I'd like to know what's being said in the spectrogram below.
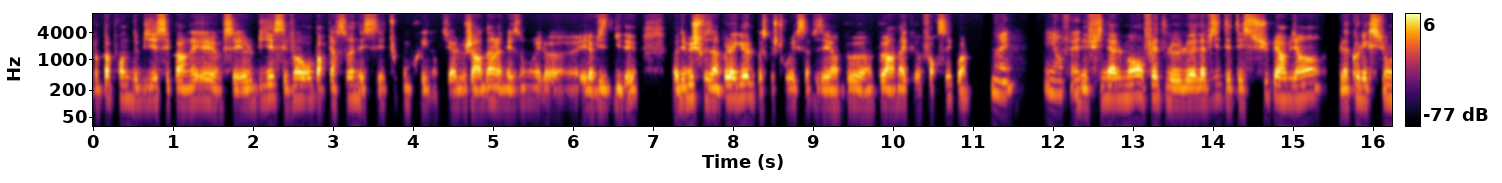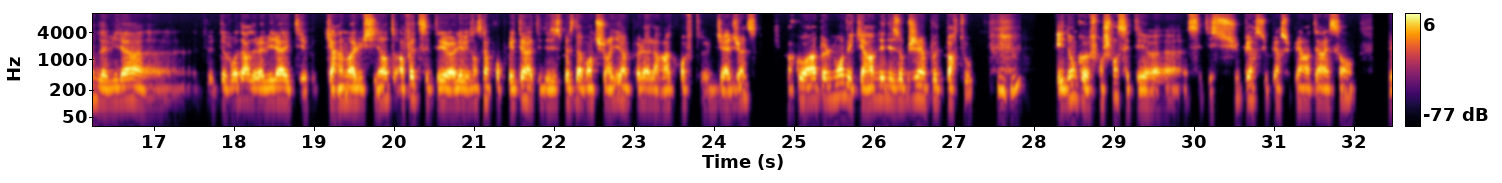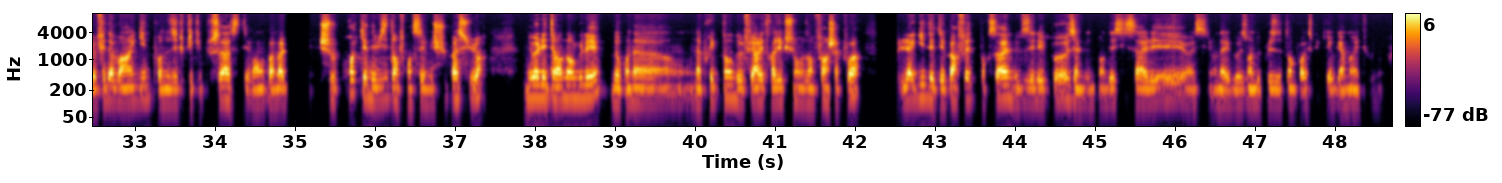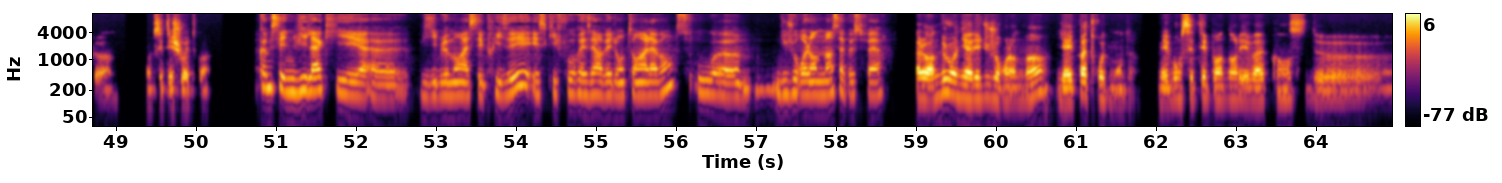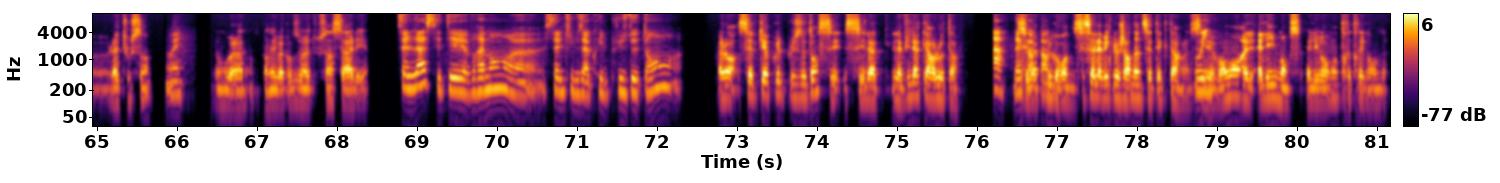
on peut pas prendre de billets séparés. C'est le billet, c'est 20 euros par personne et c'est tout compris. Donc il y a le jardin, la maison et, le, et la visite guidée. Au début, je faisais un peu la gueule parce que je trouvais que ça faisait un peu un peu arnaque forcée, quoi. Ouais. Et en fait? Mais finalement, en fait, le, le, la visite était super bien. La collection de la villa, euh, d'œuvres d'art de la villa était carrément hallucinante. En fait, c'était euh, les anciens propriétaires étaient des espèces d'aventuriers, un peu la Lara Croft, J.I. Jones, qui parcouraient un peu le monde et qui ramenaient des objets un peu de partout. Mmh Et donc, euh, franchement, c'était euh, c'était super, super, super intéressant. Le fait d'avoir un guide pour nous expliquer tout ça, c'était vraiment pas mal. Je crois qu'il y a des visites en français, mais je suis pas sûr. Nous, elle était en anglais, donc on a, on a pris le temps de faire les traductions aux enfants à chaque fois. La guide était parfaite pour ça, elle nous faisait les pauses, elle nous demandait si ça allait, euh, si on avait besoin de plus de temps pour expliquer aux gamins et tout. Donc, euh, donc c'était chouette, quoi. Comme c'est une villa qui est euh, visiblement assez prisée, est-ce qu'il faut réserver longtemps à l'avance ou euh, du jour au lendemain ça peut se faire? Alors nous, on y allait du jour au lendemain, il n'y avait pas trop de monde. Mais bon, c'était pendant les vacances de la Toussaint. Oui. Donc voilà, pendant les vacances de la Toussaint, ça allait. Celle-là, c'était vraiment euh, celle qui vous a pris le plus de temps? Alors, celle qui a pris le plus de temps, c'est c'est la, la Villa Carlotta. Ah, C'est la plus grande. C'est celle avec le jardin de 7 hectares. là. Oui. vraiment, elle, elle est immense. Elle est vraiment très très grande.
